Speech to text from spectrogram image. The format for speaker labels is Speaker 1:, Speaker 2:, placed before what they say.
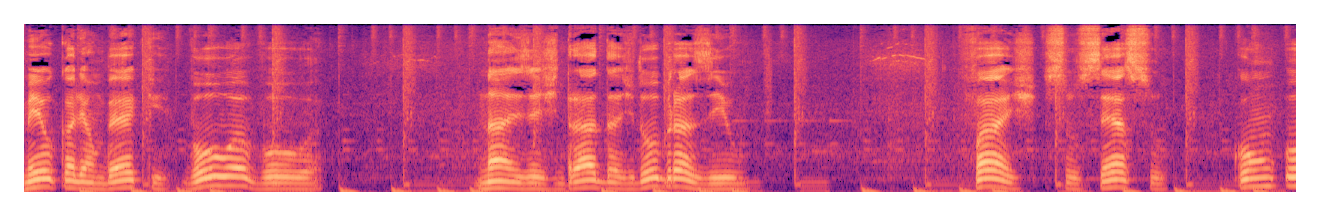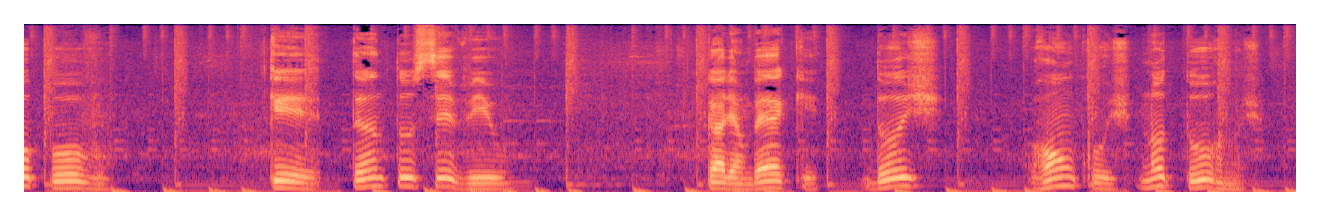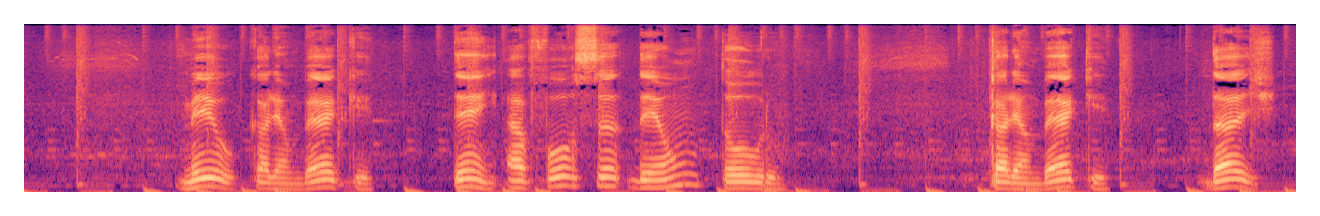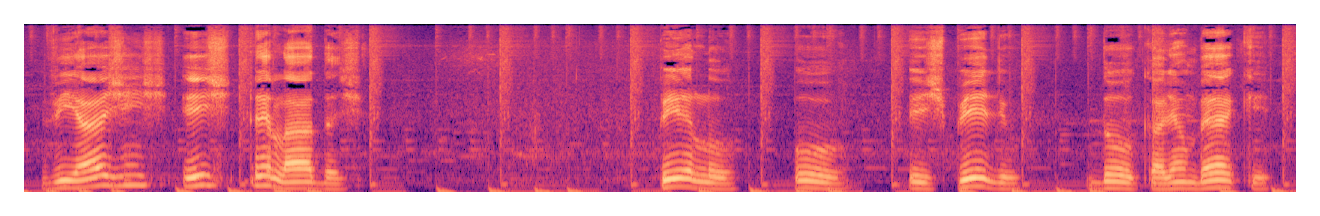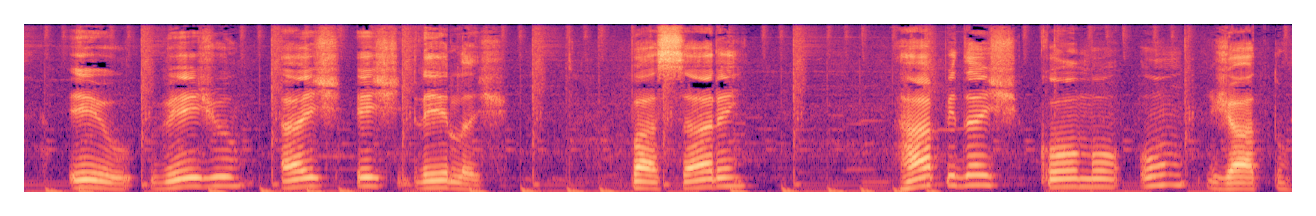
Speaker 1: Meu calhambeque voa, voa nas estradas do Brasil. Faz sucesso com o povo que tanto se viu. Calhambeque dos roncos noturnos. Meu calhambeque tem a força de um touro. Calhambeque das viagens estreladas pelo o espelho do calhambeque eu vejo as estrelas passarem rápidas como um jato.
